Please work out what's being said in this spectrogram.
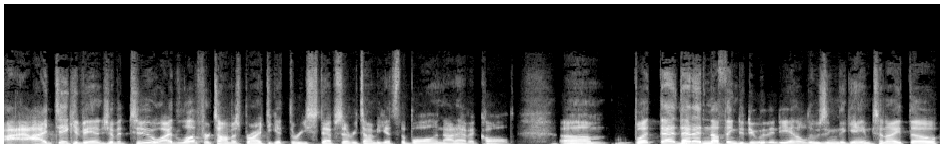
I, I'd take advantage of it too. I'd love for Thomas Bryant to get three steps every time he gets the ball and not have it called. Um, but that that had nothing to do with Indiana losing the game tonight, though.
